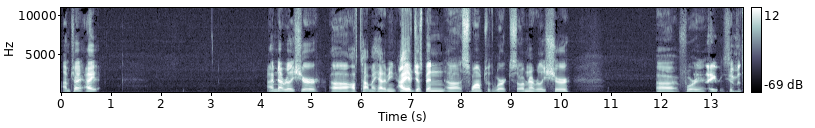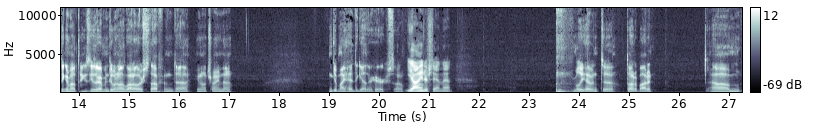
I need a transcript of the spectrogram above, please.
I'm trying I I'm not really sure uh, off the top of my head. I mean, I have just been uh, swamped with work, so I'm not really sure uh, for I haven't been thinking about things either. I've been doing a lot of other stuff and uh, you know trying to get my head together here. So Yeah, I understand that. really haven't uh, thought about it. Um,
